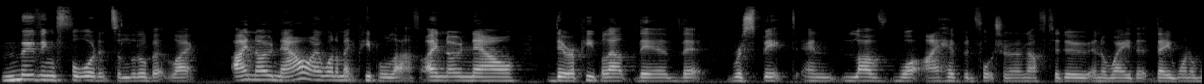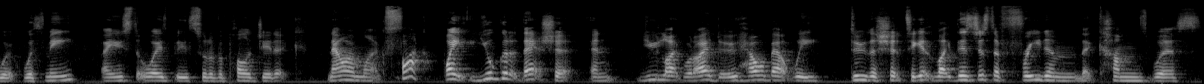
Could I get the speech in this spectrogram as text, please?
moving forward it's a little bit like I know now I want to make people laugh I know now there are people out there that respect and love what I have been fortunate enough to do in a way that they want to work with me. I used to always be sort of apologetic. Now I'm like, fuck, wait, you're good at that shit and you like what I do. How about we do the shit together? Like, there's just a freedom that comes with,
